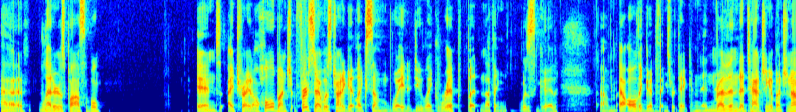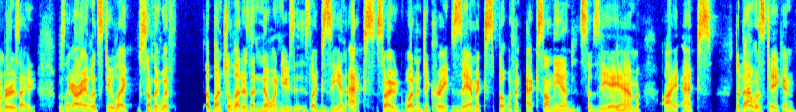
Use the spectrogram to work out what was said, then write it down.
uh letters possible. And I tried a whole bunch. First, I was trying to get like some way to do like rip, but nothing was good. Um, all the good things were taken, and rather than attaching a bunch of numbers, I was like, all right, let's do like something with a bunch of letters that no one uses, like Z and X. So I wanted to create Zamix, but with an X on the end. So Z A M I X. But that was taken.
